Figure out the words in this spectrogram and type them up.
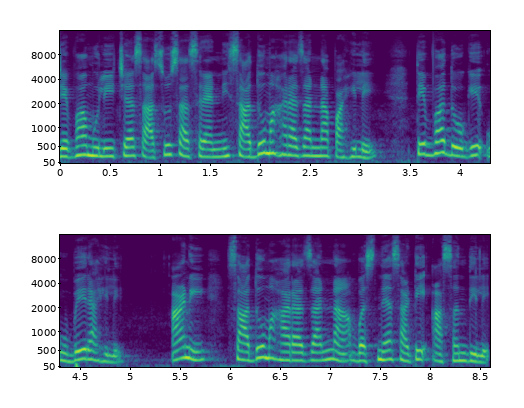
जेव्हा मुलीच्या सासू सासऱ्यांनी साधू महाराजांना पाहिले तेव्हा दोघे उभे राहिले आणि साधू महाराजांना बसण्यासाठी आसन दिले.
